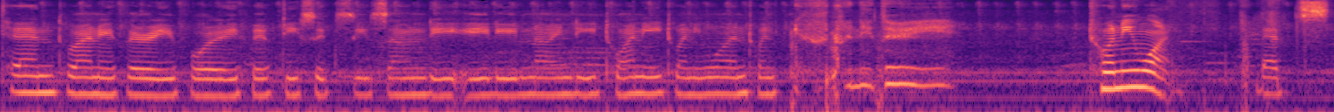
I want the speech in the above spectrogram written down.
10, 20, 30, 40, 50, 60, 70, 80, 90, 20, 21, 20, 23, 21. That's.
